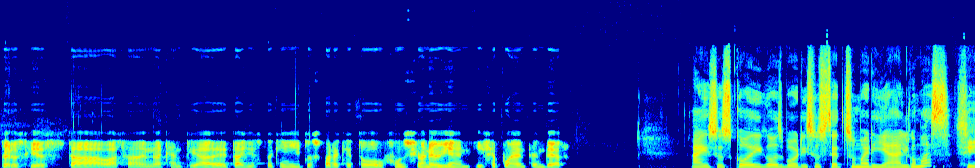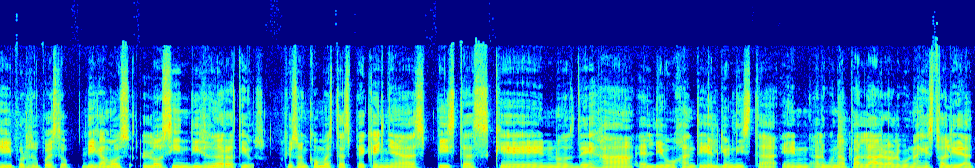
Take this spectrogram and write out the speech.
pero sí está basada en una cantidad de detalles pequeñitos para que todo funcione bien y se pueda entender. ¿A esos códigos, Boris, usted sumaría algo más? Sí, por supuesto. Digamos, los indicios narrativos, que son como estas pequeñas pistas que nos deja el dibujante y el guionista en alguna palabra o alguna gestualidad.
